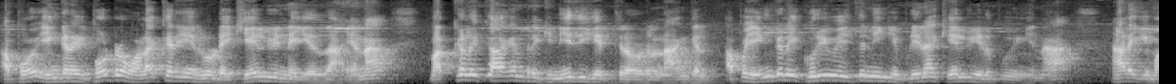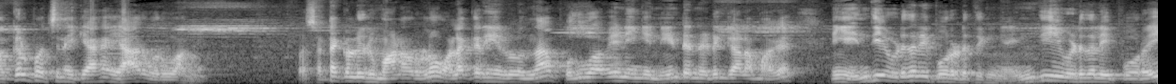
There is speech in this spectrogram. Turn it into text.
அப்போது எங்களை போன்ற வழக்கறிஞர்களுடைய கேள்வி இன்றைக்கி இதுதான். ஏன்னா மக்களுக்காக இன்றைக்கு நீதி கேட்கிறவர்கள் நாங்கள். அப்போ எங்களை குறிவைத்து நீங்கள் இப்படிலாம் கேள்வி எழுப்புவீங்கன்னா நாளைக்கு மக்கள் பிரச்சனைக்காக யார் வருவாங்க? இப்போ சட்டக்கல்லூரி மாணவர்களும் வழக்கறிஞர்களும் தான் பொதுவாகவே நீங்கள் நீண்ட நெடுங்காலமாக நீங்கள் இந்திய விடுதலை போர் எடுத்துக்கங்க. இந்திய விடுதலை போரை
